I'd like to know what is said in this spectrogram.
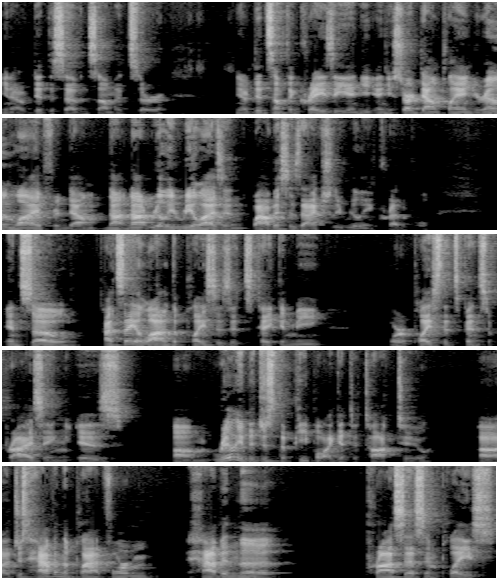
you know did the seven summits or you know did something crazy and you, and you start downplaying your own life and down not not really realizing wow this is actually really incredible and so i'd say a lot of the places it's taken me or a place that's been surprising is um, really the just the people I get to talk to, uh, just having the platform, having the process in place,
